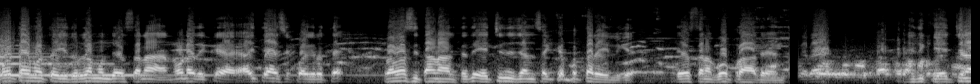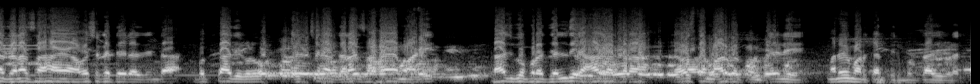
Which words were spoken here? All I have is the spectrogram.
ಕೋಟೆ ಮತ್ತು ಈ ದುರ್ಗಮ್ಮನ ದೇವಸ್ಥಾನ ನೋಡೋದಕ್ಕೆ ಐತಿಹಾಸಿಕವಾಗಿರುತ್ತೆ. ಪ್ರವಾಸಿ ತಾಣ ಆಗ್ತದೆ, ಹೆಚ್ಚಿನ ಜನಸಂಖ್ಯೆ ಬರ್ತಾರೆ ಇಲ್ಲಿಗೆ. ದೇವಸ್ಥಾನ ಗೋಪುರ ಆದರೆ ಅಂತ. ಇದಕ್ಕೆ ಹೆಚ್ಚಿನ ಧನ ಸಹಾಯ ಅವಶ್ಯಕತೆ ಇರೋದ್ರಿಂದ ಭಕ್ತಾದಿಗಳು ಹೆಚ್ಚಿನ ಧನ ಸಹಾಯ ಮಾಡಿ ರಾಜಗೋಪುರ ಜಲ್ದಿ ಆಗೋ ಥರ ವ್ಯವಸ್ಥೆ ಮಾಡಬೇಕು ಅಂತ ಹೇಳಿ ಮನವಿ ಮಾಡ್ಕೊಂತೀನಿ ಭಕ್ತಾದಿಗಳಲ್ಲಿ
